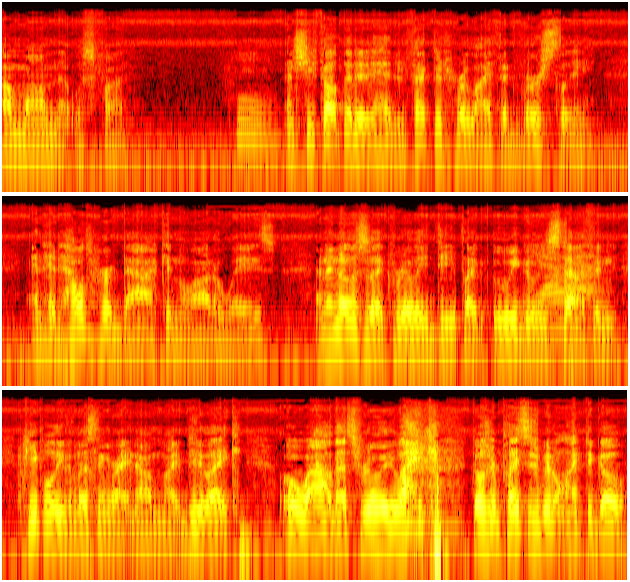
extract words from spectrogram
a mom that was fun. Hmm. And she felt that it had affected her life adversely and had held her back in a lot of ways. And I know this is like really deep, like ooey gooey Yeah. stuff, and people even listening right now might be like, oh wow, that's really like, those are places we don't like to go.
